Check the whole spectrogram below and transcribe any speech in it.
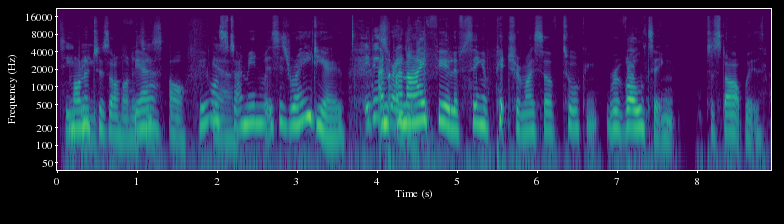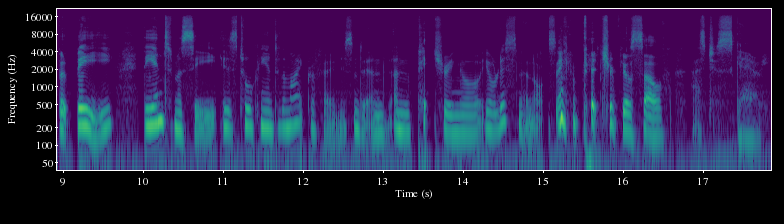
TV Monitors off, Monitors yeah. off. Who wants yeah. to? I mean, this is radio. It is and, radio. and I feel if seeing a picture of myself talking, revolting to start with, but B, the intimacy is talking into the microphone, isn't it? And and picturing your, your listener, not seeing a picture of yourself. That's just scary.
